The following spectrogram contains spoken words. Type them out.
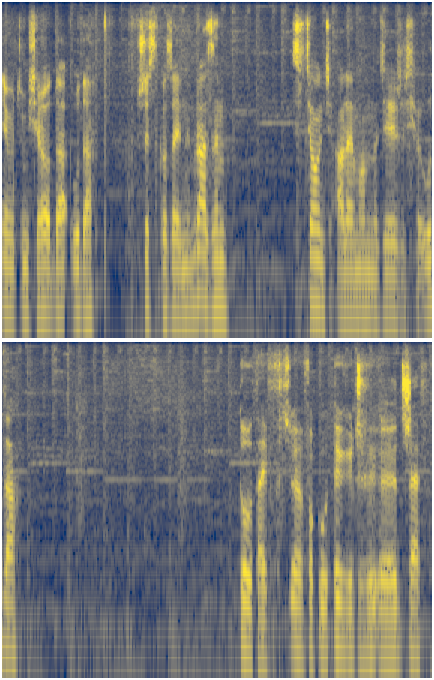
Nie wiem czy mi się uda, uda wszystko za jednym razem ściąć, ale mam nadzieję, że się uda. Tutaj wokół tych y, drzew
